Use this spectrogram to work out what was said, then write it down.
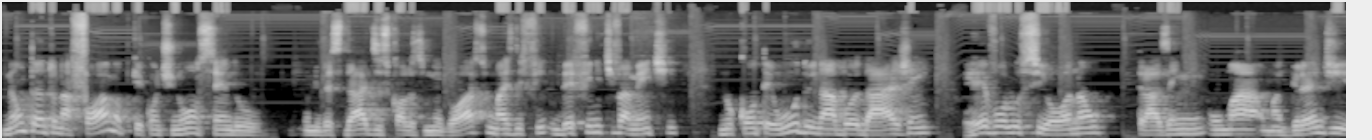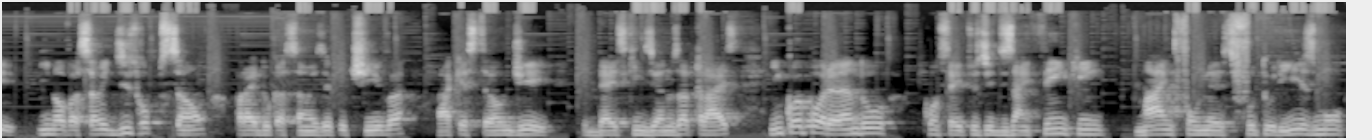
não tanto na forma, porque continuam sendo universidades escolas de negócio, mas definitivamente no conteúdo e na abordagem revolucionam, trazem uma, uma grande inovação e disrupção para a educação executiva, a questão de 10, 15 anos atrás, incorporando conceitos de design thinking, mindfulness, futurismo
